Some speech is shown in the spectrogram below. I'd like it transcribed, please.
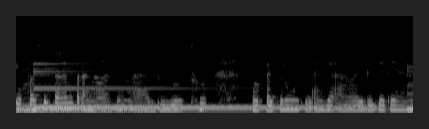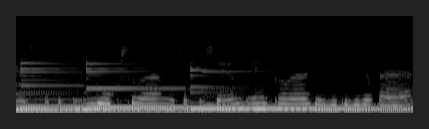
ya pasti kalian pernah ngerasain lah dulu tuh kalau pacar mungkin agak alay dikit ya ngecek ngecek inbox lah ngecek sms lah kayak gitu gitu kan.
